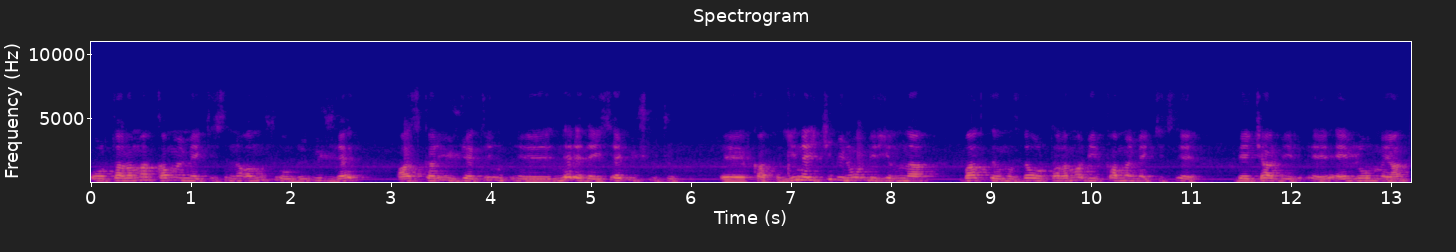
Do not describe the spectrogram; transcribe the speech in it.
ortalama kamu emekçisinin almış olduğu ücret asgari ücretin e, neredeyse 3,5 e, katı. Yine 2011 yılına baktığımızda ortalama bir kamu emekçisi bekar bir e, evli olmayan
